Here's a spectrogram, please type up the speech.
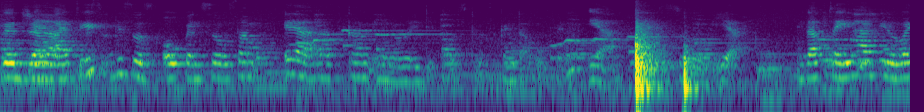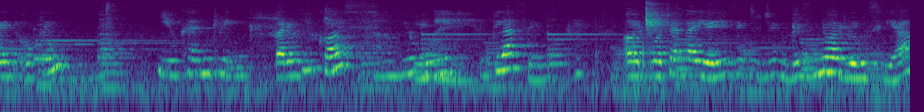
so Yeah, dramatic. this, this was open, so some air has come in already because it was kind of open. Yeah. So yeah, And after you have your wine open, you can drink. But of course, um, you you need glasses or whatever you're using to drink. There's no rules here,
